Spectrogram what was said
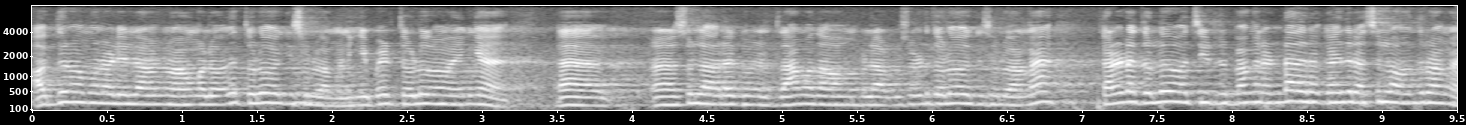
அப்துல் ரஹ்மான் அலிலான் அவங்கள வந்து தொழு வைக்க சொல்லுவாங்க. நீங்கள் போய் தொழுக வைங்க. ரசுல்லா வர கொஞ்சம் தாமதம் ஆகும் அப்படின்னு சொல்லிட்டு தொழு வைக்க சொல்லுவாங்க. கரெக்டாக தொழுவ வச்சுட்டு இருப்பாங்க. ரெண்டாவது பயந்து ரசுல்லா வந்துடுவாங்க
